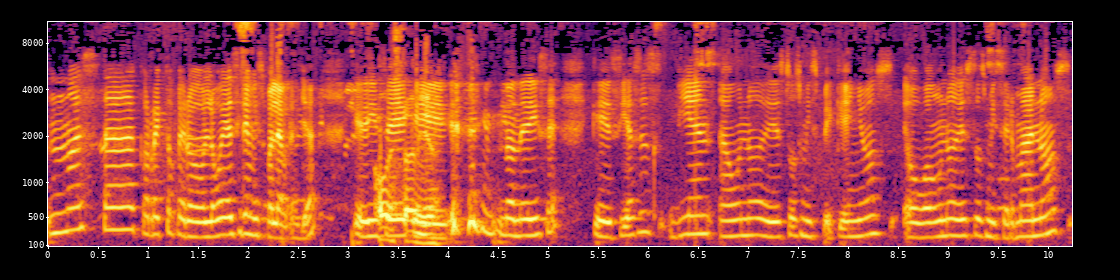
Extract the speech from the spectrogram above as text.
no está correcto, pero lo voy a decir en mis palabras, ¿ya? Que dice oh, que, donde dice que si haces bien a uno de estos mis pequeños o a uno de estos mis hermanos,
